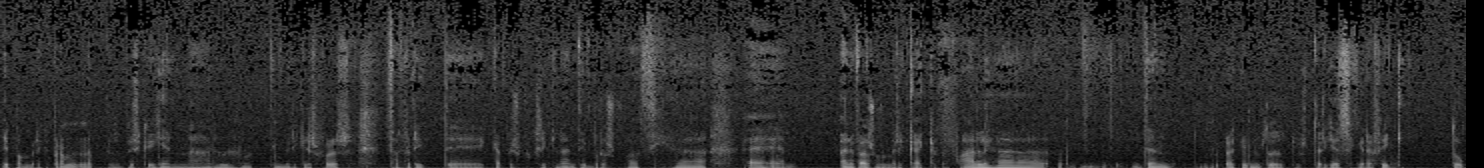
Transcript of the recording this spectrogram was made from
είπαμε μερικά πράγματα, να προειδοποιήσω και για ένα άλλο, ότι μερικές φορές θα βρείτε κάποιους που ξεκινάνε την προσπάθεια, ε, ανεβάζουμε μερικά κεφάλαια, δεν ακολουθούν το τους ταιριάζει συγγραφή και το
